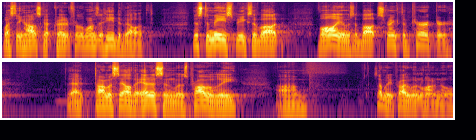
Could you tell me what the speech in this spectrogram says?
Westinghouse got credit for the ones that he developed. This to me speaks about volumes about strength of character that Thomas Alva Edison was probably um, somebody probably wouldn't want to know.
